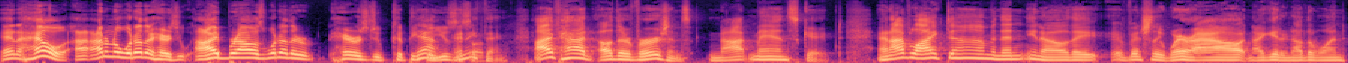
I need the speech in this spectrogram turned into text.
And hell, I, I don't know what other hairs. You, eyebrows. What other hairs do could people yeah, use this on? anything. I've had other versions, not Manscaped, and I've liked them. And then you know they eventually wear out, and I get another one.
